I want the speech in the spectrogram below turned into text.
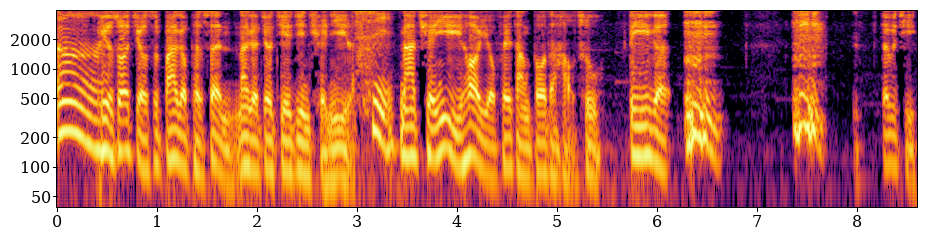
嗯，譬如说九十八个 percent，那个就接近痊愈了。是，那痊愈以后有非常多的好处。第一个。对不起，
